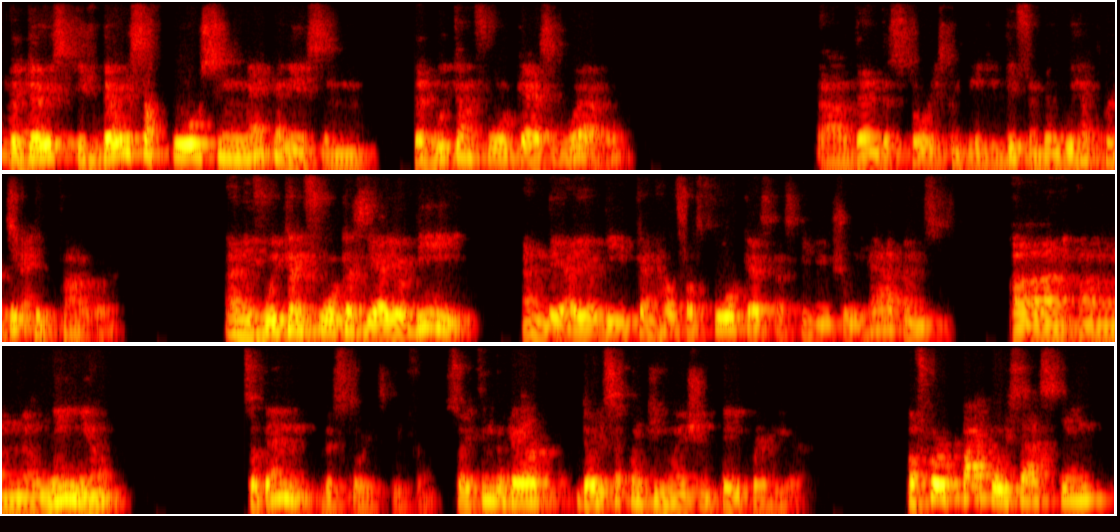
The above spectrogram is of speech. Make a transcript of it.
But Right. there is, if there is a forcing mechanism that we can forecast well, uh, then the story is completely different, then we have predictive power. And if we can forecast the IOD, and the IOD can help us forecast, as it usually happens, uh, on El Nino, so then the story is different. So I think that there are, there is a continuation paper here. Of course, Paco is asking,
